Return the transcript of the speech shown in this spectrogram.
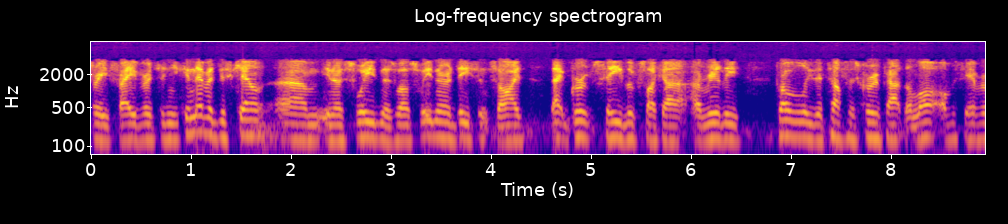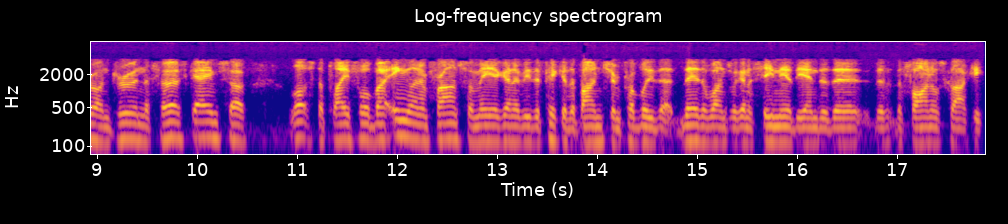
three favourites, and you can never discount, um, you know, Sweden as well. Sweden are a decent side. That Group C looks like a, a really probably the toughest group out the lot. Obviously, everyone drew in the first game, so lots to play for. But England and France, for me, are going to be the pick of the bunch, and probably the, they're the ones we're going to see near the end of the, the, the finals, Clarkey.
